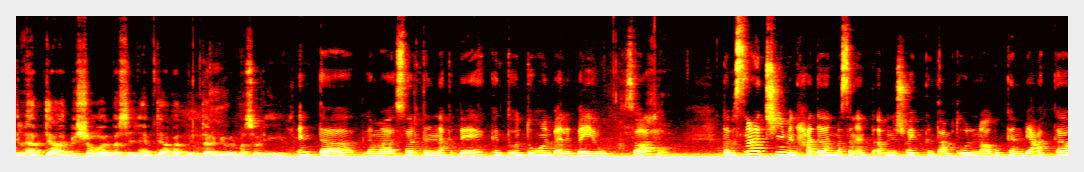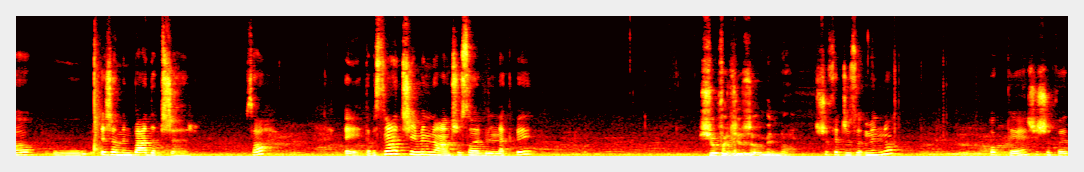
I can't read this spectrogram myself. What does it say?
الأب تعب بالشغل بس الأم تعبت بالتربية والمسؤولية. أنت لما صارت النكبة كنتوا أنتوا هون بقلب بيروت صح؟ صح. طب سمعت شيء من حدا مثلا أنت قبل شوي كنت عم تقول إنه أبوك كان بعكا وإجا من بعدها بشهر صح؟ إيه طب سمعت شيء منه عن شو صار بالنكبة؟ شفت جزء منه شفت جزء منه؟ أوكي شو شفت؟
